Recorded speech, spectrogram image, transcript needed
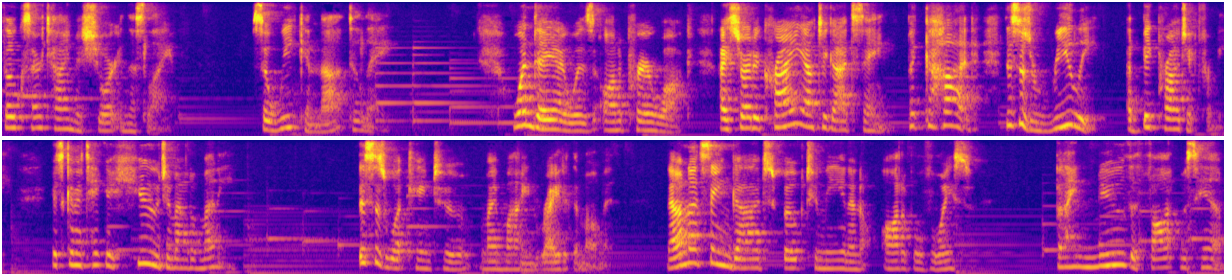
Folks, our time is short in this life, so we cannot delay. One day I was on a prayer walk. I started crying out to God, saying, But God, this is really a big project for me. It's going to take a huge amount of money. This is what came to my mind right at the moment. Now, I'm not saying God spoke to me in an audible voice, but I knew the thought was Him.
